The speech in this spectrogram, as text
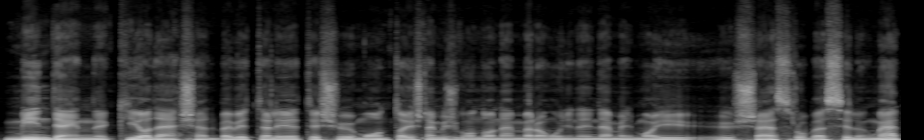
minden kiadását, bevételét, és ő mondta, és nem is gondolnám, mert amúgy nem egy mai sászról beszélünk már,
